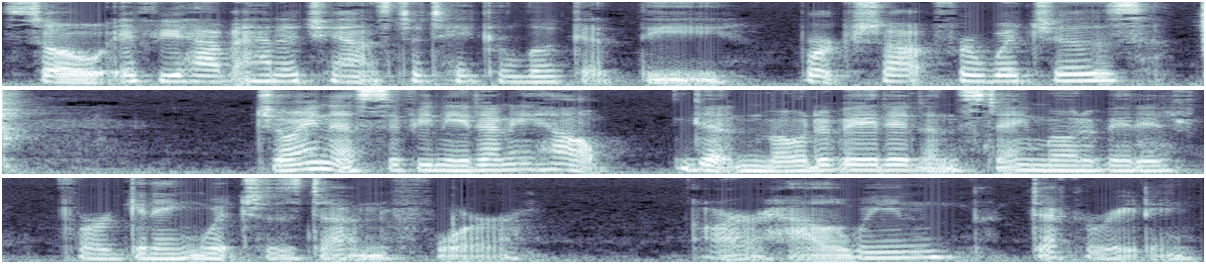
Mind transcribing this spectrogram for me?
So if you haven't had a chance to take a look at the workshop for witches, join us if you need any help getting motivated and staying motivated for getting witches done for our Halloween decorating.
